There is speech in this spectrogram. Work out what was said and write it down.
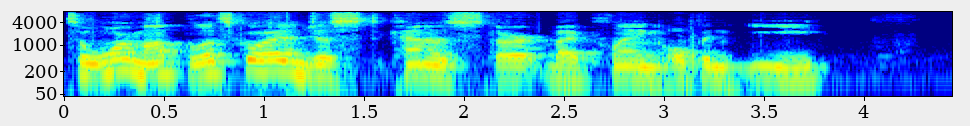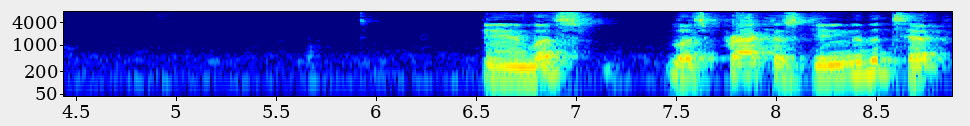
to warm up, let's go ahead and just kind of start by playing open E. And let's, let's practice getting to the tip.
